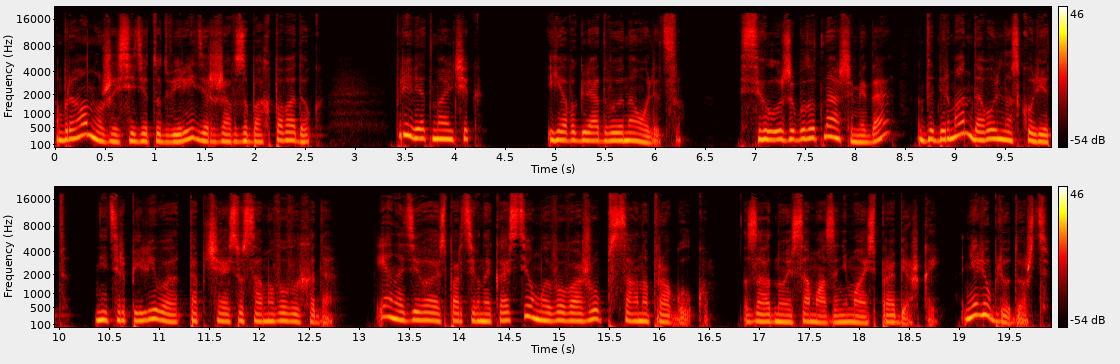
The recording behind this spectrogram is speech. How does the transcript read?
Браун уже сидит у двери, держа в зубах поводок. «Привет, мальчик». Я выглядываю на улицу. «Все лужи будут нашими, да?» Доберман довольно скулит, нетерпеливо топчась у самого выхода. Я надеваю спортивный костюм и вывожу пса на прогулку. Заодно и сама занимаюсь пробежкой. Не люблю дождь,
